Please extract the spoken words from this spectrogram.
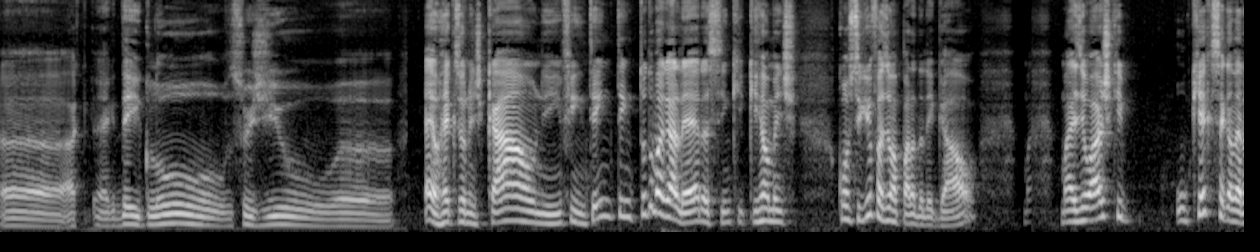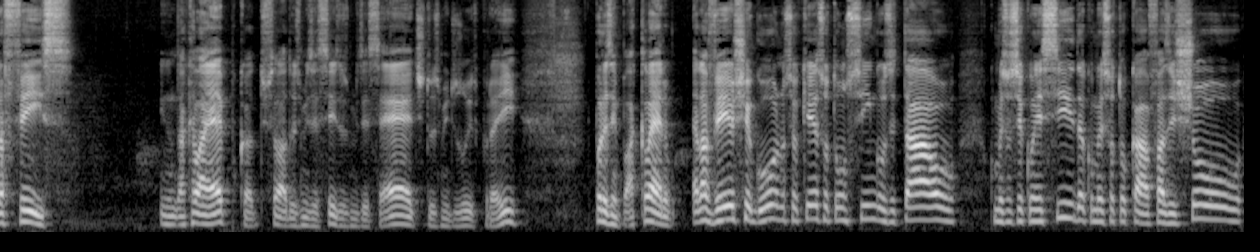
uh, Day Glow, surgiu. Uh, é, o Rex Orange County, enfim, tem, tem toda uma galera assim que, que realmente conseguiu fazer uma parada legal, mas eu acho que o que, é que essa galera fez naquela época, sei lá, 2016, 2017, 2018, por aí. Por exemplo, a Claro, ela veio, chegou, não sei o que, soltou uns singles e tal, começou a ser conhecida, começou a tocar, fazer show,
